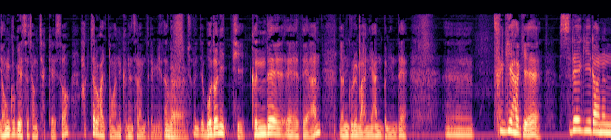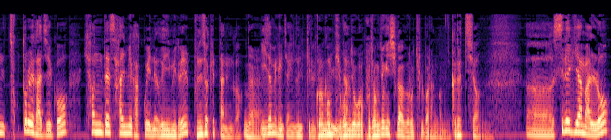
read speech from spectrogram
영국에서 정착해서 학자로 활동하는 그런 사람들입니다. 네. 주로 이제 모더니티, 근대에 대한 연구를 많이 한 분인데 에, 특이하게 쓰레기라는 척도를 가지고 현대 삶이 갖고 있는 의미를 분석했다는 거. 네. 이 점이 굉장히 눈길을 좀 그러면 끕니다. 기본적으로 부정적인 시각으로 출발한 겁니다. 그렇죠. 어, 쓰레기야말로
